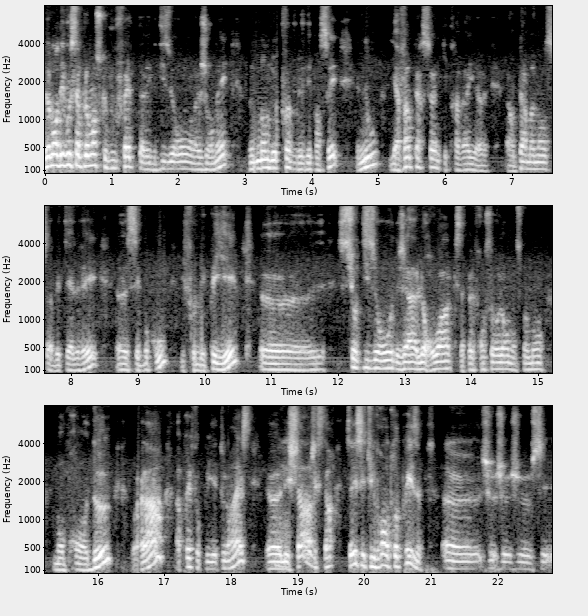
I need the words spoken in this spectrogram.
demandez-vous simplement ce que vous faites avec 10 euros la journée, le nombre de fois que vous les dépensez. Nous, il y a 20 personnes qui travaillent en permanence à BTLV, c'est beaucoup. Il faut les payer. Euh, sur 10 euros, déjà, le roi, qui s'appelle François Hollande en ce moment, m'en prend deux. Voilà. Après, il faut payer tout le reste, euh, les charges, etc. Vous savez, c'est une vraie entreprise. Euh, je,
